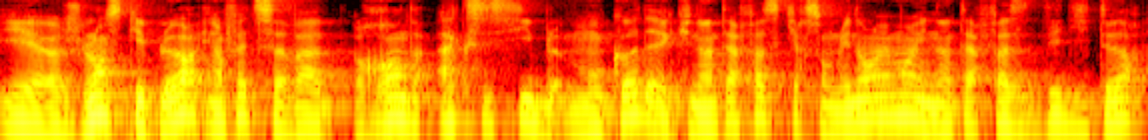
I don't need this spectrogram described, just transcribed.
et je lance Kepler et en fait, ça va rendre accessible mon code avec une interface qui ressemble énormément à une interface d'éditeur.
